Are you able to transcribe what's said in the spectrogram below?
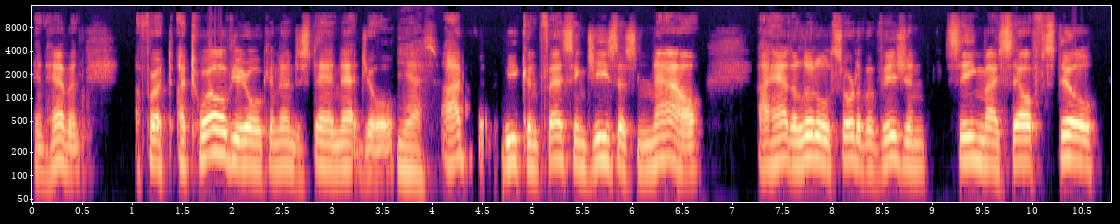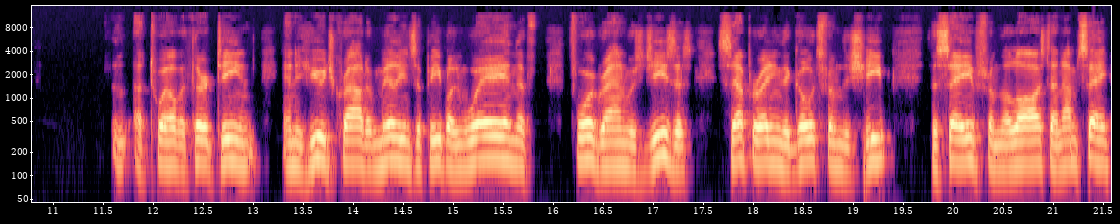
in heaven. For a 12 year old can understand that, Joel. Yes. I'd be confessing Jesus now. I had a little sort of a vision, seeing myself still 12 or 13 and a huge crowd of millions of people. And way in the foreground was Jesus separating the goats from the sheep the saved from the lost. And I'm saying,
